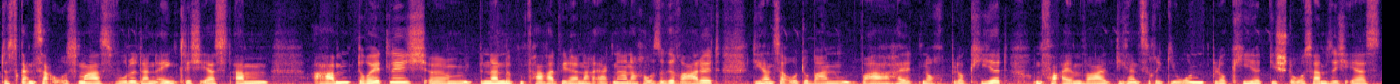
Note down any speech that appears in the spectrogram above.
das ganze Ausmaß wurde dann eigentlich erst am Abend deutlich. Ähm, ich bin dann mit dem Fahrrad wieder nach Erkner nach Hause geradelt. Die ganze Autobahn war halt noch blockiert und vor allem war die ganze Region blockiert. Die Staus haben sich erst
